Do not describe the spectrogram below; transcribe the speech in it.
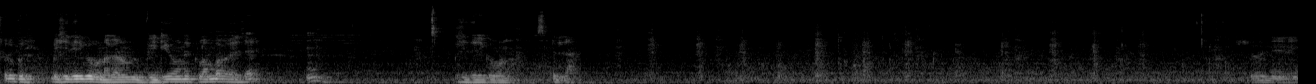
শুরু করি। বেশি দেরি করব না কারণ ভিডিও অনেক লম্বা হয়ে যায়। হুম। বেশি দেরি করব না নিয়ে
